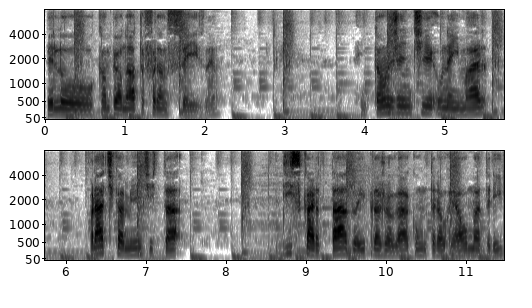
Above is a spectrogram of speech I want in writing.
pelo campeonato francês, né? Então, gente, o Neymar praticamente está descartado aí para jogar contra o Real Madrid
